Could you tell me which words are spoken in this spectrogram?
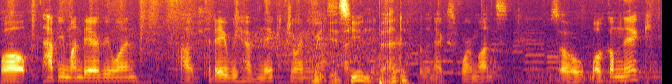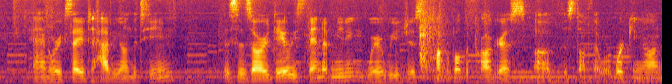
Well, happy Monday, everyone. Uh, today we have Nick joining Wait, us. is he in bed? For the next four months. So, welcome, Nick, and we're excited to have you on the team. This is our daily stand up meeting where we just talk about the progress of the stuff that we're working on.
